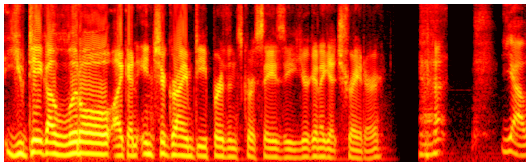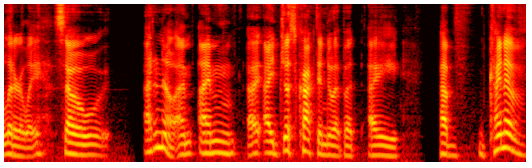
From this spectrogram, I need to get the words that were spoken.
you dig a little like an inch of grime deeper than Scorsese, you're gonna get Schrader. yeah, literally. So I don't know. I'm I'm I, I just cracked into it, but I have kind of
